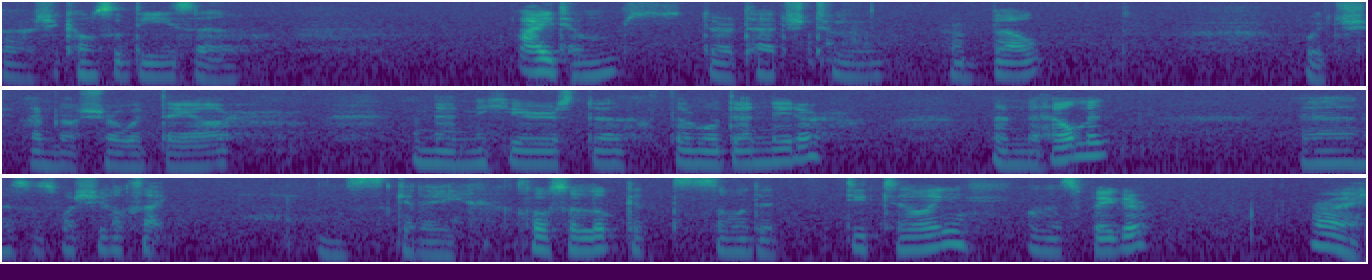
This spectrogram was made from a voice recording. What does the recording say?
Uh, she comes with these uh, items. They're attached to her belt, which I'm not sure what they are. And then here's the thermal detonator and the helmet, and this is what she looks like. Let's get a closer look at some of the detailing on this figure. Alright,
